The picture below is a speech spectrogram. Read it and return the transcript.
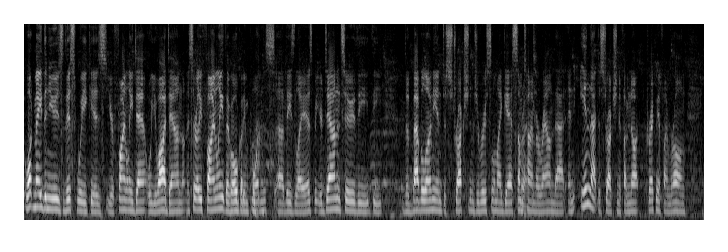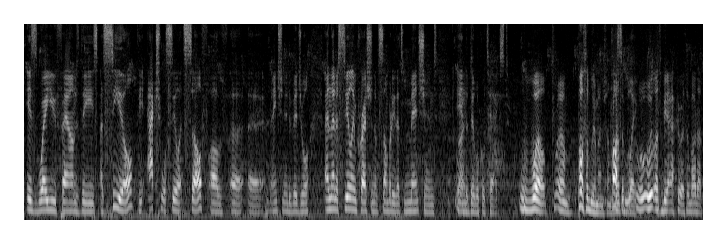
what made the news this week is you're finally down, or you are down, not necessarily finally, they've all got importance, uh, these layers, but you're down into the, the, the Babylonian destruction of Jerusalem, I guess, sometime Right. around that. And in that destruction, if I'm not, correct me if I'm wrong, is where you found these a seal, the actual seal itself of uh, uh, an ancient individual, and then a seal impression of somebody that's mentioned in the biblical text. Well, um, possibly mentioned. Possibly. w- let's be accurate about that.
